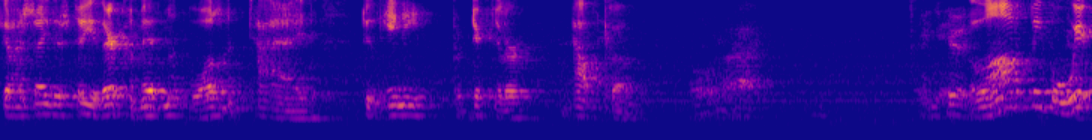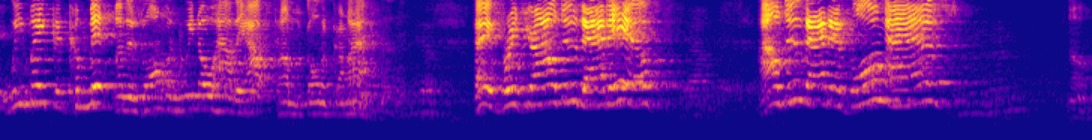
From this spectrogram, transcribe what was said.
Can I say this to you? Their commitment wasn't tied to any particular outcome. A lot of people, we, we make a commitment as long as we know how the outcome's going to come out. Hey, preacher, I'll do that if. I'll do that as long as. No.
